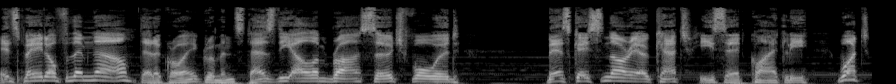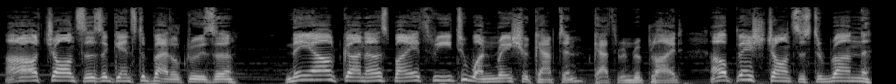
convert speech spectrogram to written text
It's paid off for them now, Delacroix grimaced as the Alhambra surged forward. Best case scenario, Cat, he said quietly. What are our chances against a battlecruiser? They outgun us by a three to one ratio, Captain, Catherine replied. Our best chance is to run.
